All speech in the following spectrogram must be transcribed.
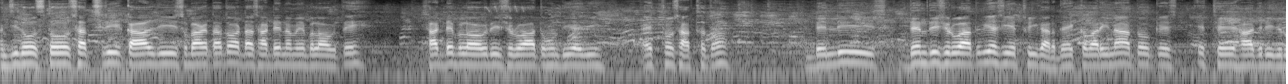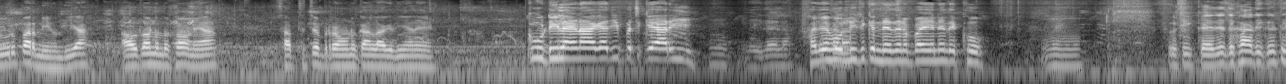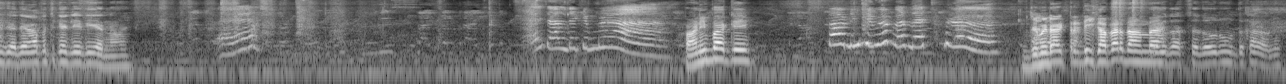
ਹਾਂਜੀ ਦੋਸਤੋ, ਸਤਿ ਸ੍ਰੀ ਅਕਾਲ ਜੀ। ਸਵਾਗਤ ਹੈ ਤੁਹਾਡਾ ਸਾਡੇ ਨਵੇਂ ਬਲੌਗ ਤੇ। ਸਾਡੇ ਬਲੌਗ ਦੀ ਸ਼ੁਰੂਆਤ ਹੁੰਦੀ ਹੈ ਜੀ ਇੱਥੋਂ ਸੱਥ ਤੋਂ। ਡੇਲੀ ਦਿਨ ਦੀ ਸ਼ੁਰੂਆਤ ਵੀ ਅਸੀਂ ਇੱਥੋਂ ਹੀ ਕਰਦੇ ਹਾਂ। ਇੱਕ ਵਾਰੀ ਨਹਾ ਧੋ ਕੇ ਇੱਥੇ ਹਾਜ਼ਰੀ ਜ਼ਰੂਰ ਭਰਨੀ ਹੁੰਦੀ ਆ। ਆਓ ਤੁਹਾਨੂੰ ਦਿਖਾਉਣੇ ਆ ਸੱਥ 'ਚ ਰੌਣਕਾਂ ਲੱਗਦੀਆਂ ਨੇ। ਕੂਟੀ ਲੈਣ ਆ ਗਿਆ ਜੀ ਪਚਕਿਆਰੀ। ਹਜੇ ਹੋਲੀ 'ਚ ਕਿੰਨੇ ਦਿਨ ਪਏ ਨੇ ਦੇਖੋ। ਕੁਟੀ ਕਹਦੇ ਦਿਖਾ ਦੇ ਕੁਟੀ ਕਹਦੇ ਆਪ ਚ ਕੇ ਲੈ ਕੇ ਜਾਣਾ ਮੈਂ। ਪਾਣੀ ਪਾ ਕੇ? ਜਿਵੇਂ ਡਾਕਟਰ ਟੀਕਾ ਭਰਦਾ ਹੁੰਦਾ। ਉਹ ਦੱਸ ਦੋ ਉਹਨੂੰ ਦਿਖਾ ਉਹਨੂੰ।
